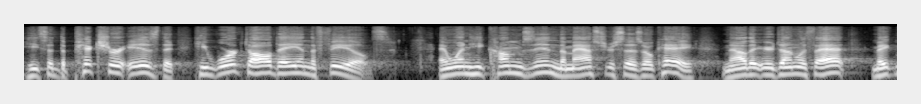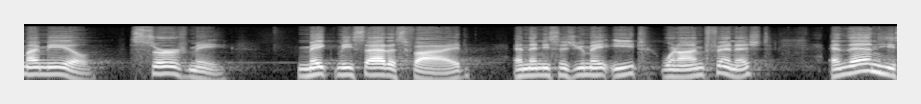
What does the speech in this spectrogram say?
he said the picture is that he worked all day in the fields. And when he comes in, the master says, okay, now that you're done with that, make my meal. Serve me. Make me satisfied. And then he says, you may eat when I'm finished. And then he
